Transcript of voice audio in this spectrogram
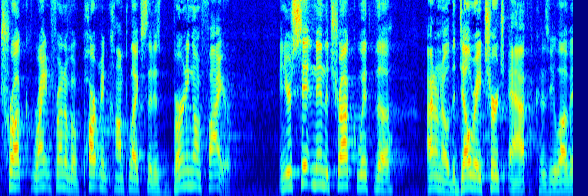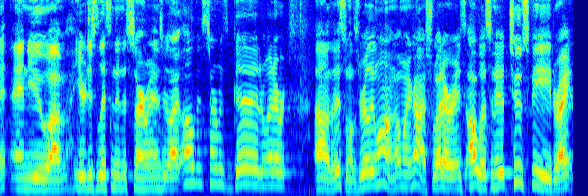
truck right in front of an apartment complex that is burning on fire, and you're sitting in the truck with the, I don't know, the Del Rey Church app, because you love it, and you, um, you're just listening to sermons, you're like, oh, this sermon's good, or whatever. Uh, this one's really long, oh my gosh, whatever. It's, I'll listen to it two speed, right?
